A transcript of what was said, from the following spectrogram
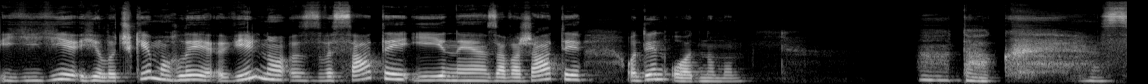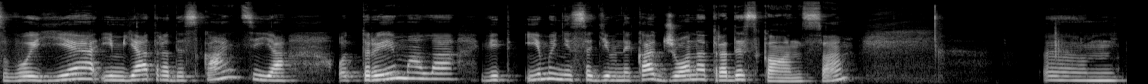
її гілочки могли вільно звисати і не заважати один одному. Так, своє ім'я Традисканція отримала від імені садівника Джона Традисканса. Ем,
